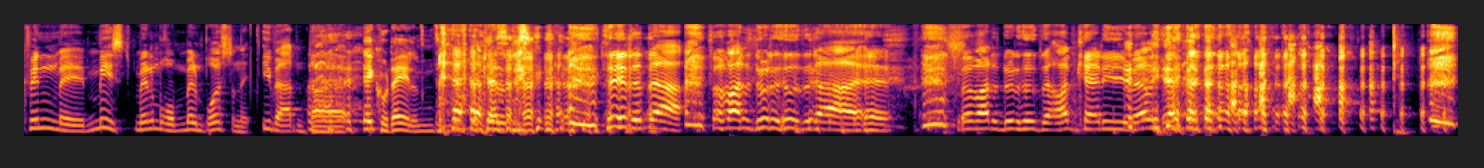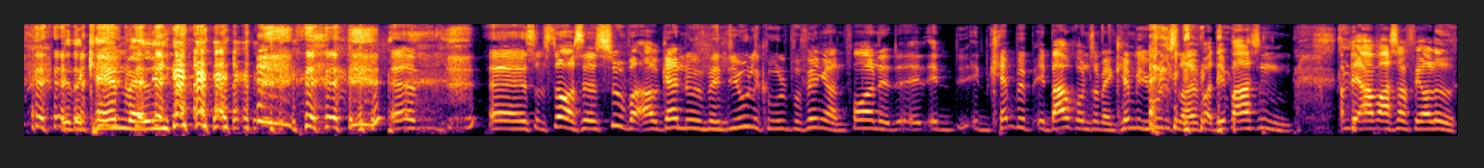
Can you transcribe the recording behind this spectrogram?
kvinden med mest mellemrum mellem brysterne i verden. Der er Ekodalen, som det det er den der... Hvad var det nu, det hed? Det der... Uh, hvad var det nu, det hed? The Uncanny Valley. Det er The Can Valley. uh, som står og ser super arrogant ud med en julekugle på fingeren foran en, en, en, kæmpe, en baggrund, som er en kæmpe julesløjfe, og det er bare sådan, jamen det er bare så fjollet.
